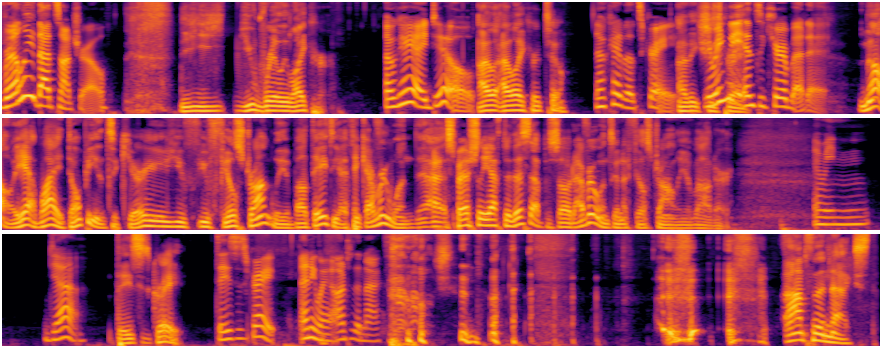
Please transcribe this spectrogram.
Really? That's not true. You, you really like her. Okay, I do. I, I like her too. Okay, that's great. I think she's You're making great. me insecure about it. No, yeah, why? Don't be insecure. You, you you feel strongly about Daisy. I think everyone, especially after this episode, everyone's going to feel strongly about her. I mean, yeah, Daisy's great. Daisy's great. Anyway, on to the next. On to the next.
